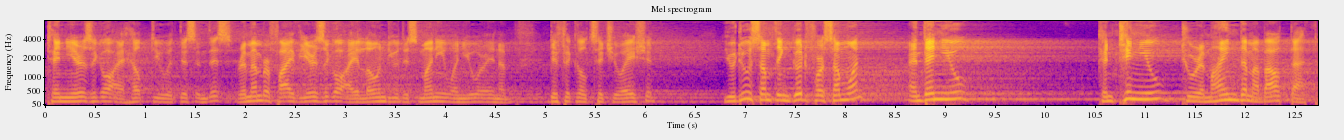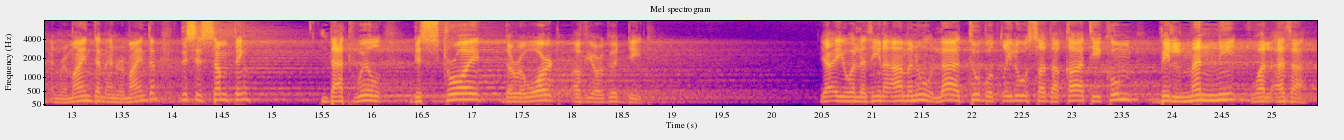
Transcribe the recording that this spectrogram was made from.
10 years ago I helped you with this and this. Remember, five years ago I loaned you this money when you were in a difficult situation. You do something good for someone, and then you continue to remind them about that and remind them and remind them. This is something that will destroy the reward of your good deed. يا أيها الذين آمنوا لا تبطلوا صدقاتكم بالمن والأذى.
